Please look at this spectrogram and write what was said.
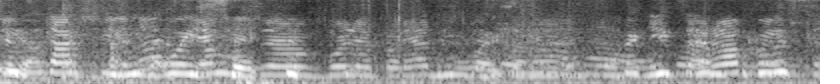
чем старше енот, тем уже более порядочно становится. Не царапается.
